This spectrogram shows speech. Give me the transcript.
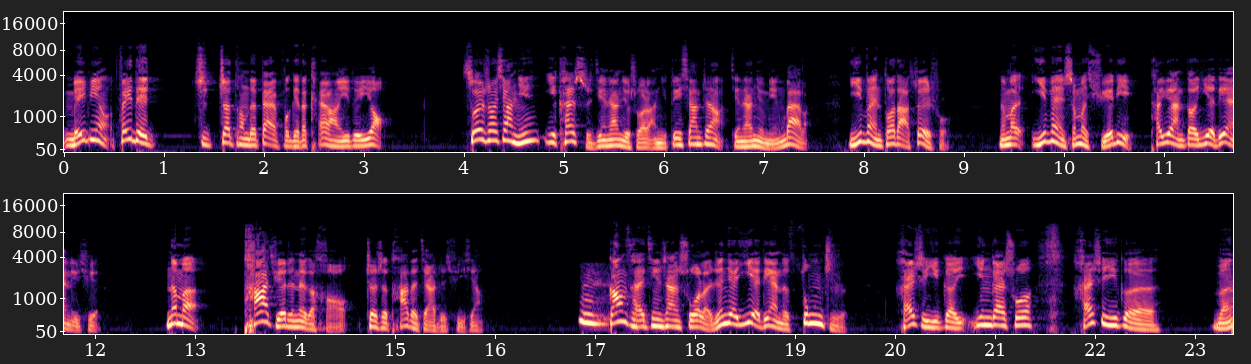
没病，非得折折腾的大夫给他开上一堆药。所以说，像您一开始金山就说了，你对象这样，金山就明白了。一问多大岁数，那么一问什么学历，他愿意到夜店里去，那么他觉得那个好，这是他的价值取向。嗯。刚才金山说了，人家夜店的宗旨，还是一个应该说，还是一个。文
